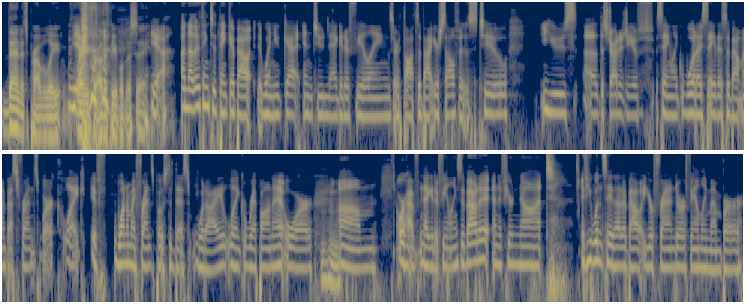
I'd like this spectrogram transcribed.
Then it's probably Yeah. ready for other people to see. Yeah. Another thing to think about when you get into negative feelings or thoughts about yourself is to use uh, the strategy of saying like would i say this about my best friend's work? Like if one of my friends posted this would i like rip on it or Mhm. um or have negative feelings about it? And if you're not if you wouldn't say that about your friend or a family member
